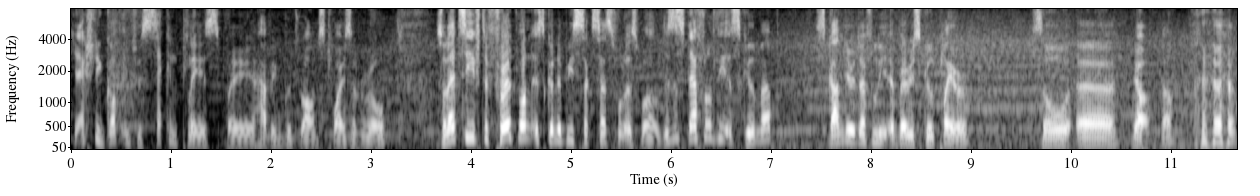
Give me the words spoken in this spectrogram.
He actually got into second place by having good rounds twice in a row. So let's see if the third one is going to be successful as well. This is definitely a skill map. Skandir definitely a very skilled player. So, uh, yeah, no?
